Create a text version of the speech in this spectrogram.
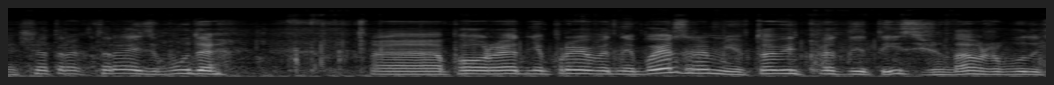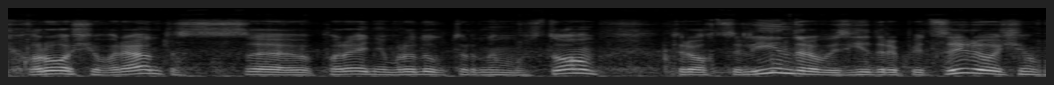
Якщо тракторець буде е, передньопривідний без ремнів, то від 5 тисяч там вже будуть хороші варіанти з е, переднім редукторним мостом, трьохциліндровий, з гідропідсилювачем.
